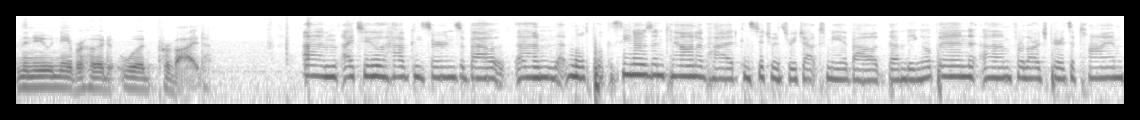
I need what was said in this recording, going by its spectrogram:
in the new neighborhood would provide. Um, I too have concerns about um, multiple casinos in town. I've had constituents reach out to me about them being open um, for large periods of time.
